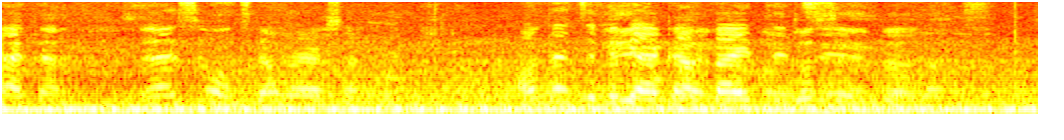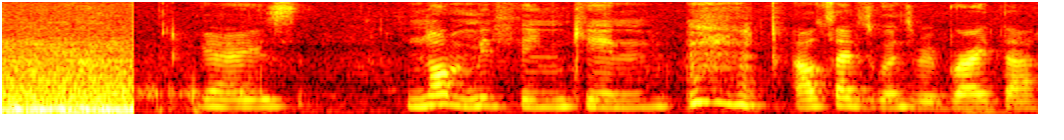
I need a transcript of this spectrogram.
I can. I still want camera. I wanted to maybe I can buy it. Guys, not me thinking outside is going to be brighter.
